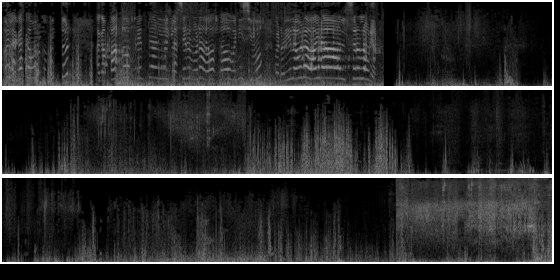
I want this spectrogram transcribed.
Hola, acá estamos con Víctor acampando frente al glaciar morado, ha estado buenísimo. Bueno, y él ahora va a ir al Cerro La Unión.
